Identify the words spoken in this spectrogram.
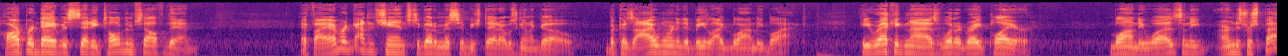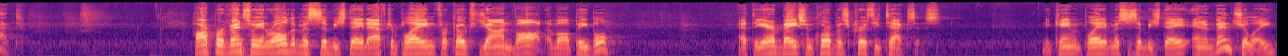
Harper Davis said he told himself then, if I ever got the chance to go to Mississippi State, I was going to go because I wanted to be like Blondie Black. He recognized what a great player Blondie was, and he earned his respect. Harper eventually enrolled at Mississippi State after playing for Coach John Vaught, of all people, at the Air Base in Corpus Christi, Texas. And he came and played at Mississippi State, and eventually,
